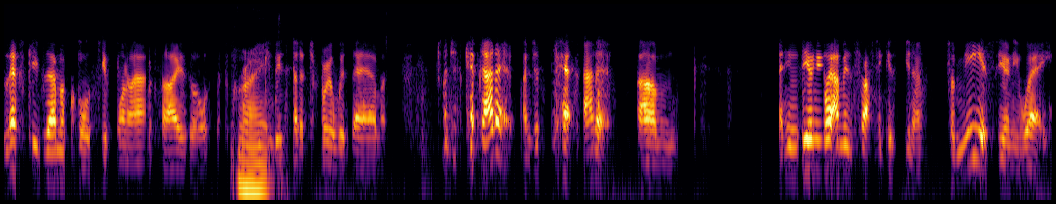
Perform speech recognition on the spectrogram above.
let's give them a call, see if want to advertise, or right. do this editorial with them. I just kept at it. I just kept at it. Um, and it's the only way. I mean, so I think it's you know, for me, it's the only way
